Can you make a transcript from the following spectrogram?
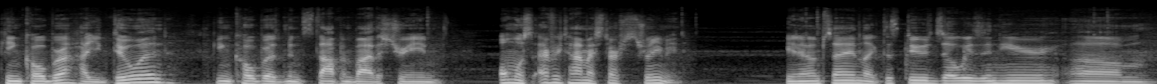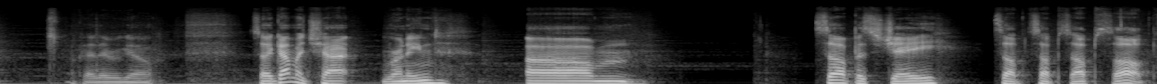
king cobra how you doing king cobra has been stopping by the stream almost every time i start streaming you know what i'm saying like this dude's always in here um okay there we go. So i got my chat running. Um sup it's jay. Sup sup sup sup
